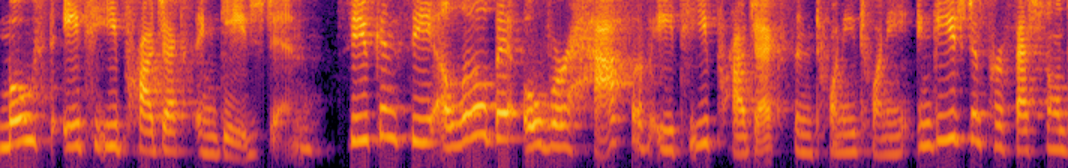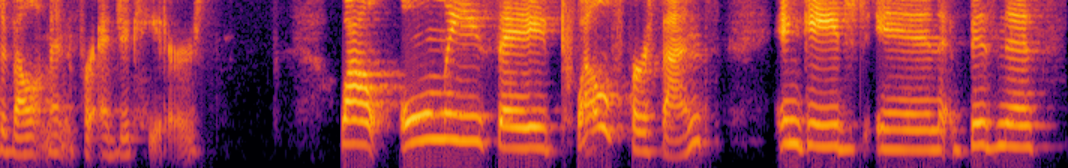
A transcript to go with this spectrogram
most ATE projects engaged in. So you can see a little bit over half of ATE projects in 2020 engaged in professional development for educators while only say 12% engaged in business,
